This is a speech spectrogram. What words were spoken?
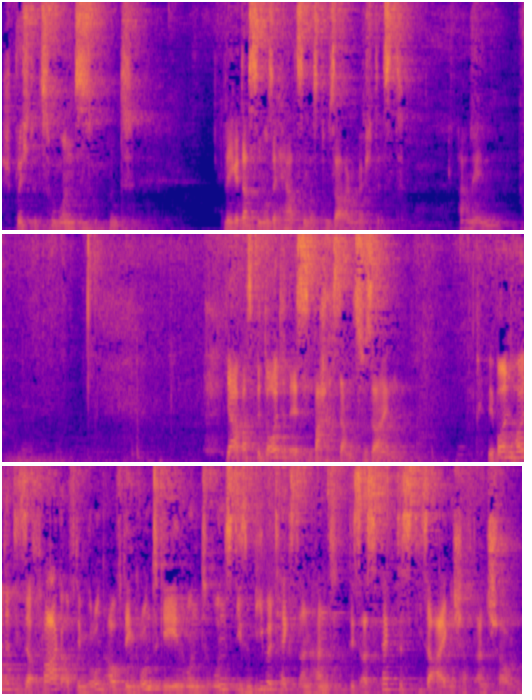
Sprich du zu uns und lege das in unser Herzen, was du sagen möchtest. Amen. Ja, was bedeutet es, wachsam zu sein? Wir wollen heute dieser Frage auf den, Grund, auf den Grund gehen und uns diesen Bibeltext anhand des Aspektes dieser Eigenschaft anschauen.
